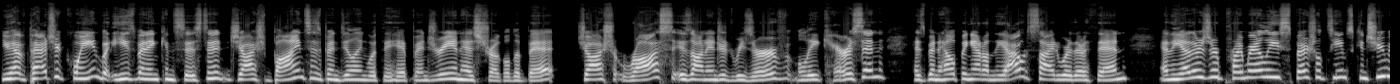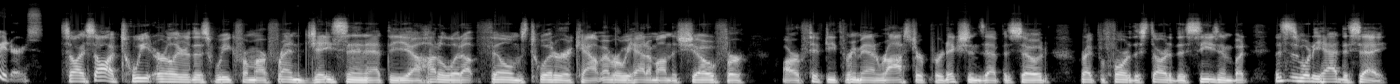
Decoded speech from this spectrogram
You have Patrick Queen, but he's been inconsistent. Josh Bynes has been dealing with the hip injury and has struggled a bit. Josh Ross is on injured reserve. Malik Harrison has been helping out on the outside where they're thin, and the others are primarily special teams contributors. So I saw a tweet earlier this week from our friend Jason at the uh, Huddle It Up Films Twitter account. Remember, we had him on the show for our 53 man roster predictions episode right before the start of this season. But this is what he had to say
